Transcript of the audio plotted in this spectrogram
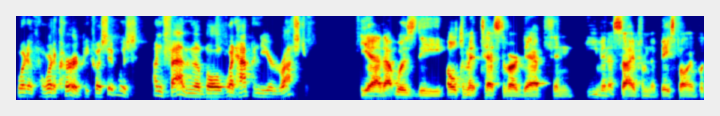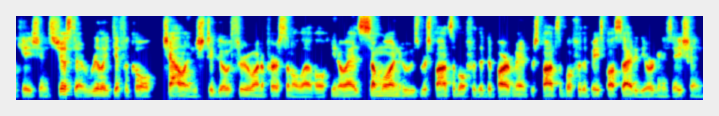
what what occurred because it was unfathomable what happened to your roster. Yeah, that was the ultimate test of our depth, and even aside from the baseball implications, just a really difficult challenge to go through on a personal level. You know, as someone who's responsible for the department, responsible for the baseball side of the organization,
